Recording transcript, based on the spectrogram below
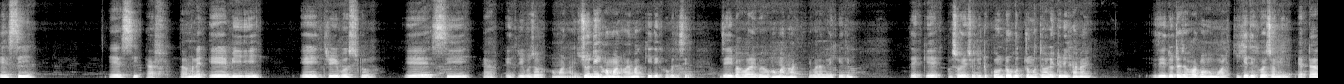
এ চি এ চি এফ। তাৰমানে এ, বি, ই, এই ত্ৰিভুজটো এ চি এফ এই ত্ৰিভুজৰ সমান হয়। যদি সমান হয়, আমাক কি দেখুৱাব দিছিল যে এই বাহু আৰু এই বাহু সমান হয়, এইবাৰ আমি লিখি দিম। তেকে চৰি চৰি, এইটো কোনটো সূত্ৰমতে হ'ল, এইটো লিখা নাই। যে এই দুটা যে সৰ্বসম হ'ল, কি কি দেখুৱাইছোঁ আমি? এটা,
